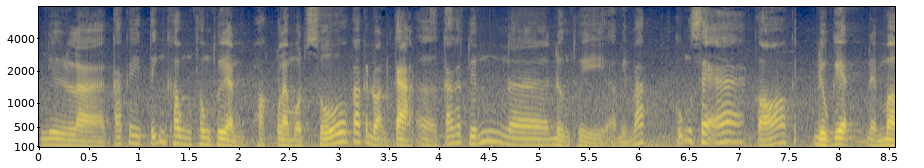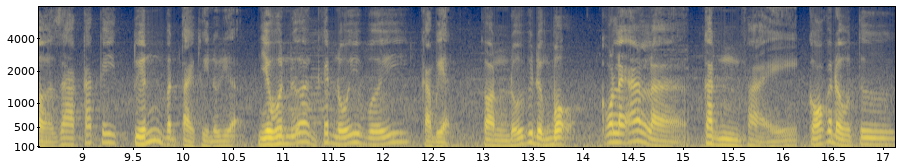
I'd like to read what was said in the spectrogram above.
như là các cái tĩnh không thông thuyền hoặc là một số các cái đoạn cạn ở các cái tuyến ờ, đường thủy ở miền Bắc cũng sẽ có điều kiện để mở ra các cái tuyến vận tải thủy nội địa nhiều hơn nữa kết nối với cảng biển. Còn đối với đường bộ có lẽ là cần phải có cái đầu tư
